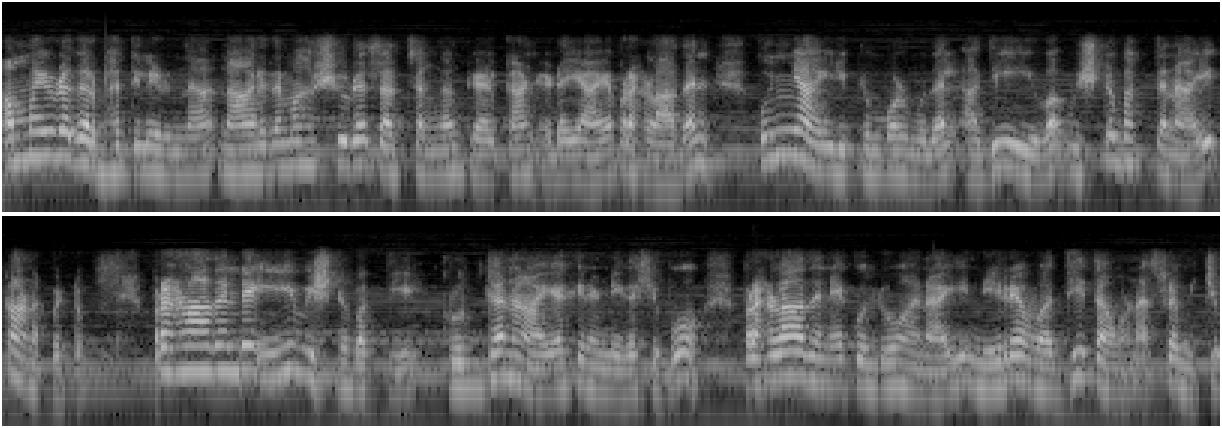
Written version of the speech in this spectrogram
അമ്മയുടെ ഗർഭത്തിലിരുന്ന നാരദ മഹർഷിയുടെ സത്സംഗം കേൾക്കാൻ ഇടയായ പ്രഹ്ലാദൻ കുഞ്ഞായിരിക്കുമ്പോൾ മുതൽ അതീവ വിഷ്ണുഭക്തനായി കാണപ്പെട്ടു. പ്രഹ്ലാദന്റെ ഈ വിഷ്ണുഭക്തിയിൽ ക്രുദ്ധനായ ഹിരണ്യകശിപു പ്രഹ്ലാദനെ കൊല്ലുവാനായി നിരവധി തവണ ശ്രമിച്ചു.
